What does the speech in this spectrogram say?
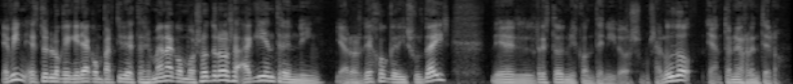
En fin, esto es lo que quería compartir esta semana con vosotros aquí en Trending. Y ahora os dejo que disfrutáis del resto de mis contenidos. Un saludo de Antonio Rentero.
